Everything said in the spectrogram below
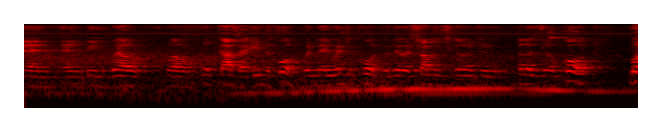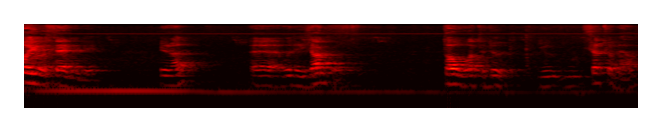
and, and being well, well looked after in the court. When they went to court, when they were summoned to go to Helensville Court, Mohi was standing there, you know, uh, with his uncle, told what to do. You, you shut your mouth,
